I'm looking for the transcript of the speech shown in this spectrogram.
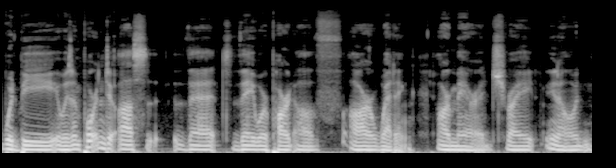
would be. It was important to us that they were part of our wedding, our marriage, right? You know,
